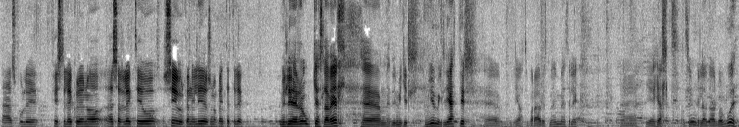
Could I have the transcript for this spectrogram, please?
Það er skúli fyrstu leikurinn á þessari leiktíð og sigur, hvernig líður svona beint eftir leik? Mér líður ógeðslega vel, um, þetta er mikil, mjög mikil léttir, um, ég átti bara erfitt með með þetta leik. Uh, ég held á tímubili að þetta var bara búið,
